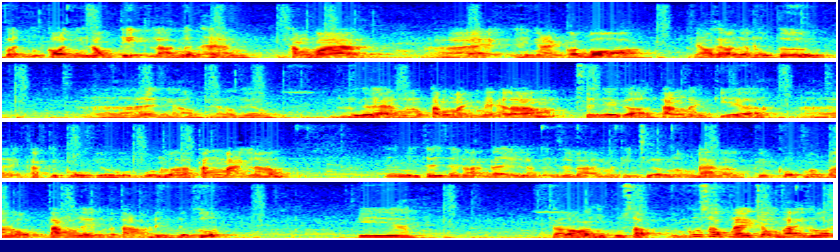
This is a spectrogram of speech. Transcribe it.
vẫn có những dòng tít là ngân hàng thăng hoa. Đấy, hình ảnh con bò kéo theo nhà đầu tư. Đấy, thấy không theo theo rồi ngân hàng đang tăng mạnh mẽ lắm CDG tăng này kia. Đấy, các cái cổ phiếu vốn hóa tăng mạnh lắm thế mình thấy giai đoạn đấy là cái giai đoạn mà thị trường nó cũng đang ở cái khúc mà bắt đầu tăng lên và tạo đỉnh nước rút. Thì ờ, cho đó những cú sập, những cú sập này trông vậy thôi,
